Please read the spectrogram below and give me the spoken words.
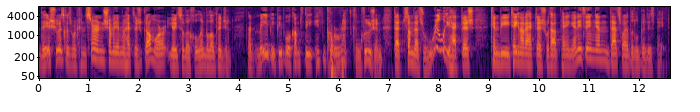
the issue is because we're concerned Hektish Gamor below pidyon. That maybe people will come to the incorrect conclusion that something that's really hektish can be taken out of hektish without paying anything, and that's why a little bit is paid.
